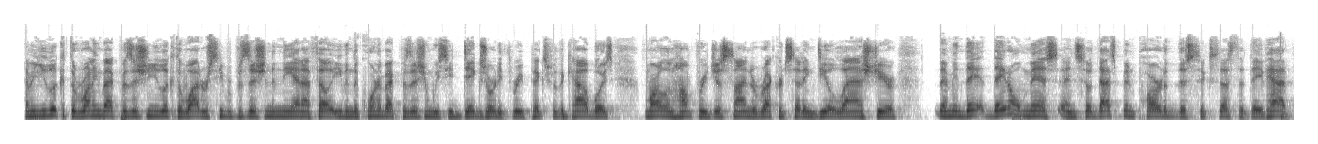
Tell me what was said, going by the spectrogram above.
I mean, you look at the running back position, you look at the wide receiver position in the NFL, even the cornerback position. We see Diggs already three picks for the Cowboys. Marlon Humphrey just signed a record setting deal last year. I mean, they, they don't miss, and so that's been part of the success that they've had.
